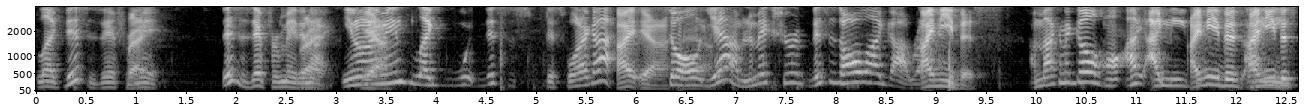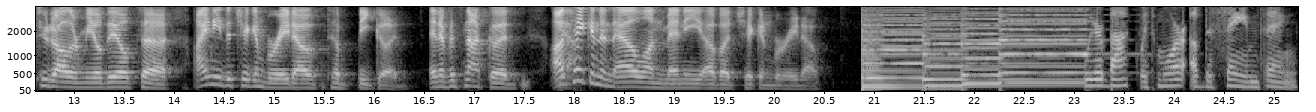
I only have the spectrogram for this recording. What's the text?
Like this is it for Right. me. This is it for me tonight. Right. You know what Yeah. I mean? Like w- this is this is what I got. I yeah. So yeah, I'm gonna make sure this is all I got right. I need this. I'm not gonna go home. I, I need. I need this. I, need, this two dollar meal deal to. I need the chicken burrito to be good. And if it's not good, I've Yeah. taken an L on many of a chicken burrito. We're back with more of the same thing.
